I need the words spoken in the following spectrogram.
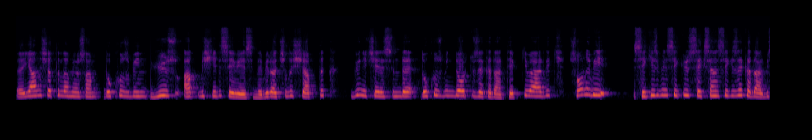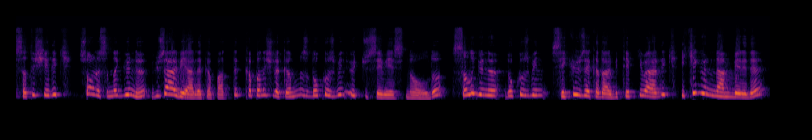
Ee, yanlış hatırlamıyorsam 9167 seviyesinde bir açılış yaptık. Gün içerisinde 9400'e kadar tepki verdik. Sonra bir 8888'e kadar bir satış yedik. Sonrasında günü güzel bir yerde kapattık. Kapanış rakamımız 9300 seviyesinde oldu. Salı günü 9800'e kadar bir tepki verdik. İki günden beri de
